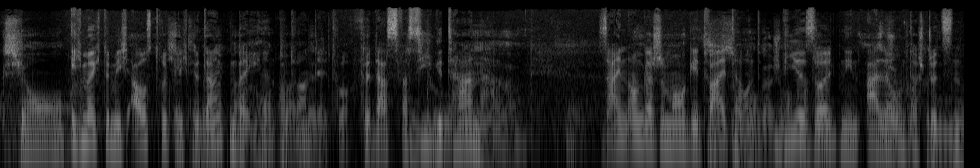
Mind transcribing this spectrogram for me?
euh, ich möchte mich ausdrücklich bedanken bei Ihnen, Antoine Deltour, für das, was Sie getan haben. Sein Engagement geht weiter und wir sollten ihn alle unterstützen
